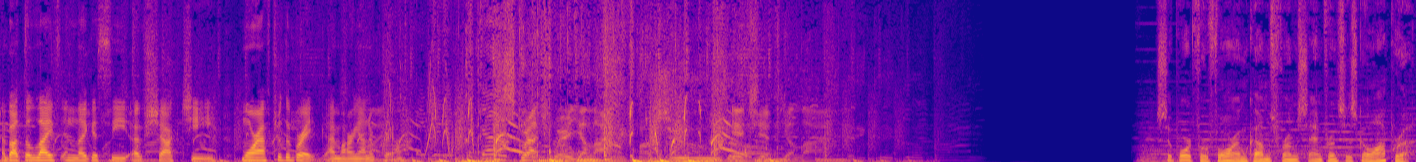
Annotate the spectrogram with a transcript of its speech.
about the life and legacy of Shock G. More after the break. I'm Arianna Proehl. Scratch where you like. Itch if you like. Support for Forum comes from San Francisco Opera.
